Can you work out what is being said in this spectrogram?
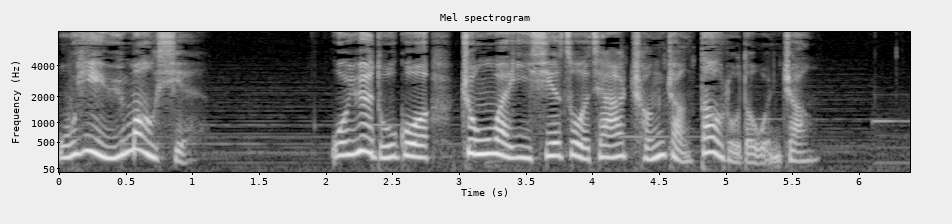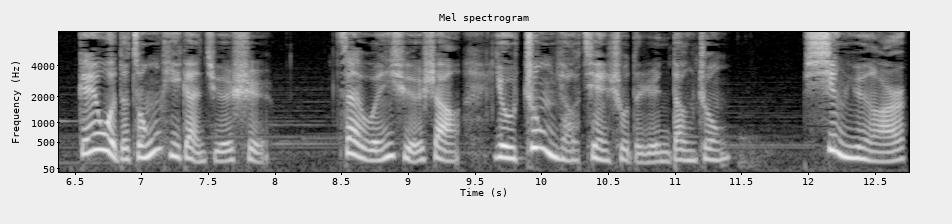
无异于冒险。我阅读过中外一些作家成长道路的文章，给我的总体感觉是，在文学上有重要建树的人当中，幸运儿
